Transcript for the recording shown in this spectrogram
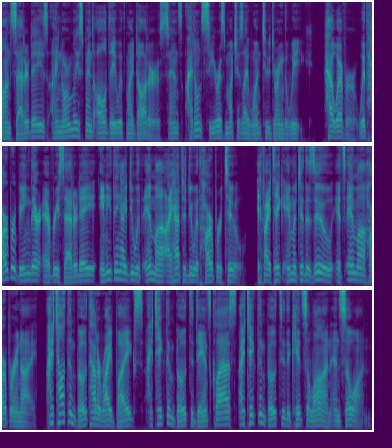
On Saturdays, I normally spend all day with my daughter since I don't see her as much as I want to during the week. However, with Harper being there every Saturday, anything I do with Emma, I have to do with Harper too. If I take Emma to the zoo, it's Emma, Harper, and I. I taught them both how to ride bikes, I take them both to dance class, I take them both to the kids' salon, and so on.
